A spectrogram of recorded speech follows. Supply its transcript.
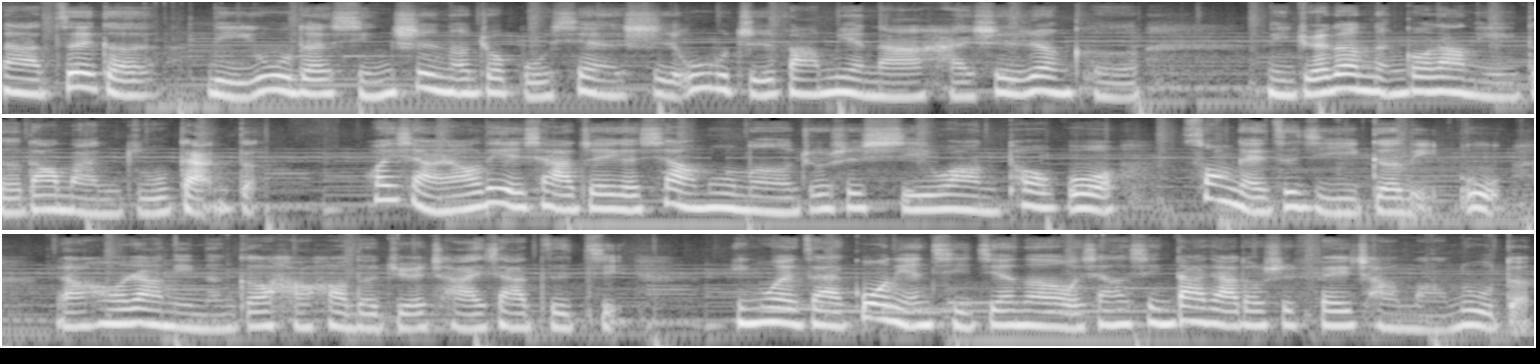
那这个礼物的形式呢，就不限是物质方面啊，还是任何。你觉得能够让你得到满足感的，会想要列下这个项目呢？就是希望透过送给自己一个礼物，然后让你能够好好的觉察一下自己。因为在过年期间呢，我相信大家都是非常忙碌的，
